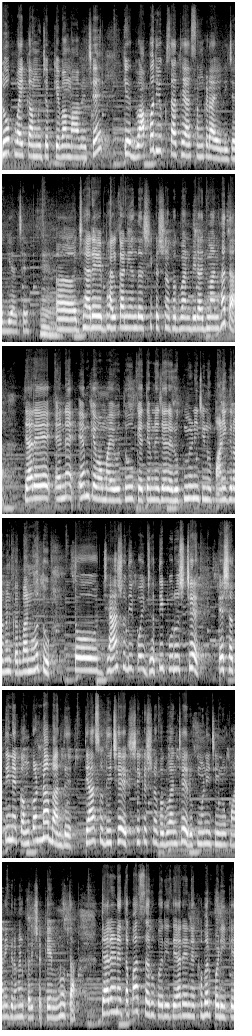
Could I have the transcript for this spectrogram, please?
લોકવાયકા મુજબ કહેવામાં આવે છે કે દ્વાપર યુગ સાથે આ સંકળાયેલી જગ્યા છે. જ્યારે ભાલકાની અંદર શ્રી કૃષ્ણ ભગવાન બિરાજમાન હતા ત્યારે એને એમ કહેવામાં આવ્યું હતું કે તેમને જ્યારે રૂકમિણીજીનું પાણી ગ્રહણ કરવાનું હતું, તો જ્યાં સુધી કોઈ જતી પુરુષ છે, એ સતીને કંકણ ના બાંધે, ત્યાં સુધી છે શ્રી કૃષ્ણ ભગવાન છે, રૂકમણીજીનું પાણી ગ્રહણ કરી શકે એમ નહોતા. ત્યારે એણે તપાસ શરૂ કરી, ત્યારે એને ખબર પડી કે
